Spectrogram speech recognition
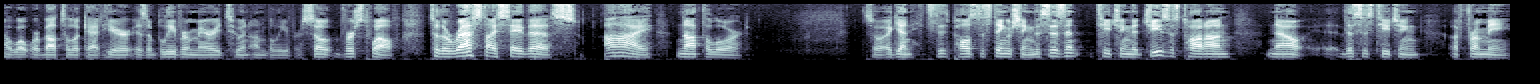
uh, what we're about to look at here, is a believer married to an unbeliever. So, verse 12 To the rest I say this I, not the Lord. So, again, Paul's distinguishing. This isn't teaching that Jesus taught on, now, this is teaching uh, from me,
